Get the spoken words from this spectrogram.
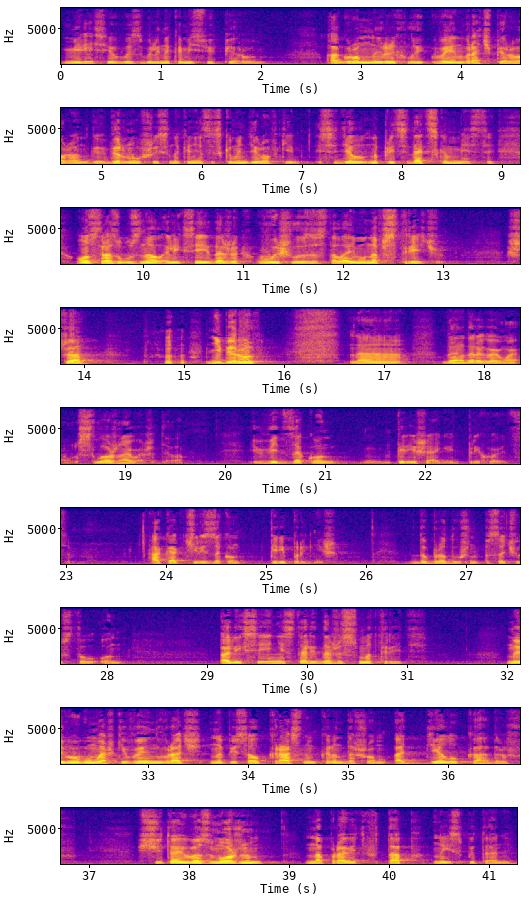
Мересию вызвали на комиссию первым. Огромный рыхлый военврач первого ранга, вернувшийся, наконец, из командировки, сидел на председательском месте. Он сразу узнал Алексея и даже вышел из-за стола ему навстречу. Что, не берут? Да, да, дорогой мой, сложное ваше дело. Ведь закон перешагивать приходится. А как через закон перепрыгнешь? Добродушно посочувствовал он. Алексея не стали даже смотреть. На его бумажке военврач написал красным карандашом «Отделу кадров». Считаю возможным направить в ТАП на испытание.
